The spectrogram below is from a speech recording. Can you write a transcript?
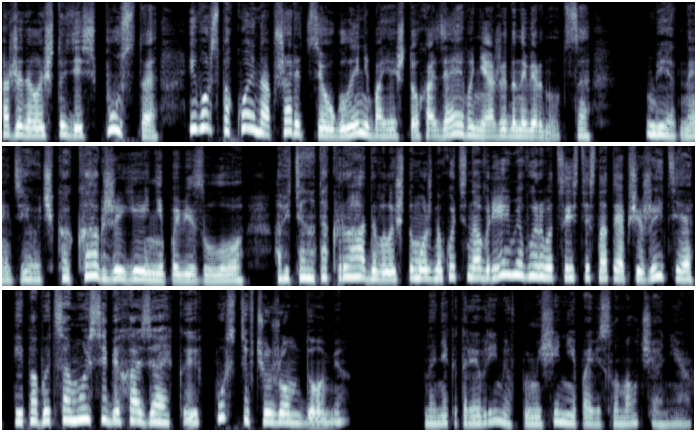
Ожидалось, что здесь пусто, и вор спокойно обшарит все углы, не боясь, что хозяева неожиданно вернутся. Бедная девочка, как же ей не повезло. А ведь она так радовалась, что можно хоть на время вырваться из тесноты общежития и побыть самой себе хозяйкой, пусть и в чужом доме. На некоторое время в помещении повисло молчание.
